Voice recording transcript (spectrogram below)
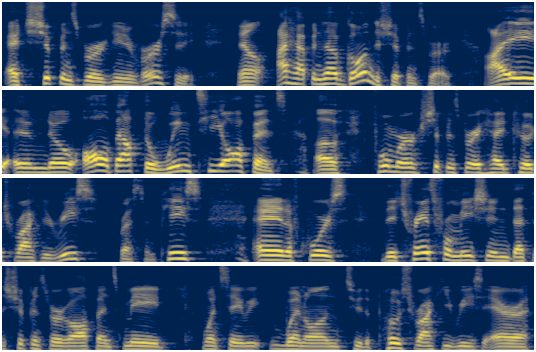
at Shippensburg University. Now, I happen to have gone to Shippensburg. I uh, know all about the wing T offense of former Shippensburg head coach Rocky Rees, rest in peace, and of course, the transformation that the Shippensburg offense made once they went on to the post Rocky Rees era,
